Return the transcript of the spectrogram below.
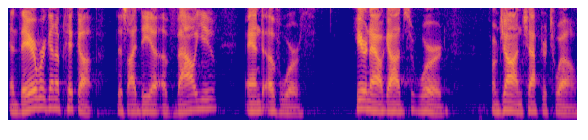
And there we're going to pick up this idea of value and of worth. Hear now God's word from John chapter 12.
